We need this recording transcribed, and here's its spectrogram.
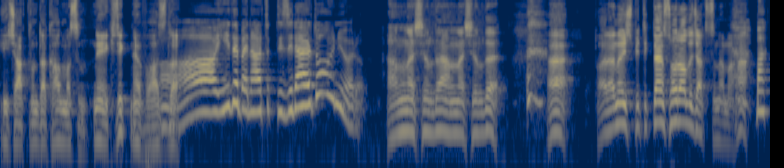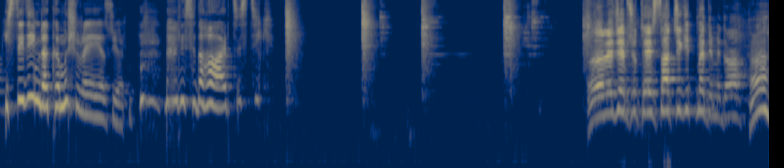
Hiç aklında kalmasın. Ne eksik ne fazla. Aa iyi de ben artık dizilerde oynuyorum. Anlaşıldı anlaşıldı. ha, paranı iş bittikten sonra alacaksın ama ha. Bak istediğim rakamı şuraya yazıyorum. Böylesi daha artistik. Recep şu tesisatçı gitmedi mi daha? Ha?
